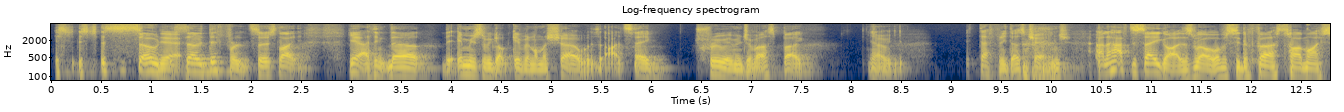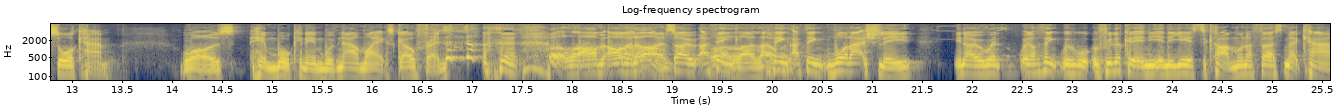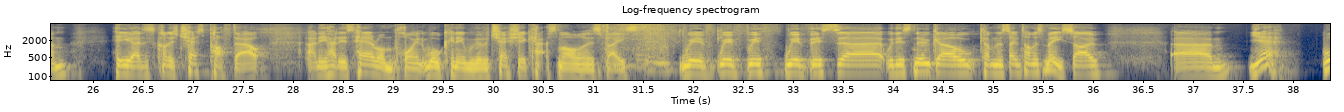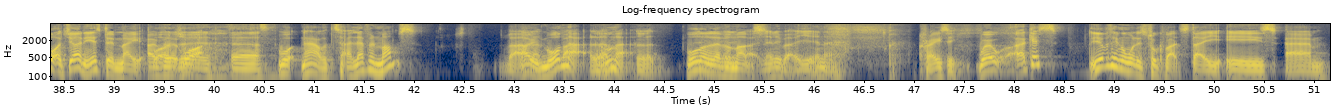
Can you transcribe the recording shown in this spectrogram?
It's, it's it's so Yeah. it's so different. So it's like, yeah, I think the the image that we got given on the show was, I'd say, true image of us, but you know, it definitely does change. And I have to say, guys, as well, obviously the first time I saw Cam was him walking in with now my ex girlfriend. arm, arm in arm. So I think I think I think what actually, you know, when when I think if we look at it in, in the years to come, when I first met Cam, he had his kind of chest puffed out. And he had his hair on point, walking in with a Cheshire cat smile on his face, with with with with this uh, with this new girl coming at the same time as me. So, um, yeah, what a journey it's been, mate. Over What what, yeah. what now? Eleven months? No, more than that. More than that. More than 11 months. Nearly about a year now. Crazy. Well, I guess the other thing I wanted to talk about today is um,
